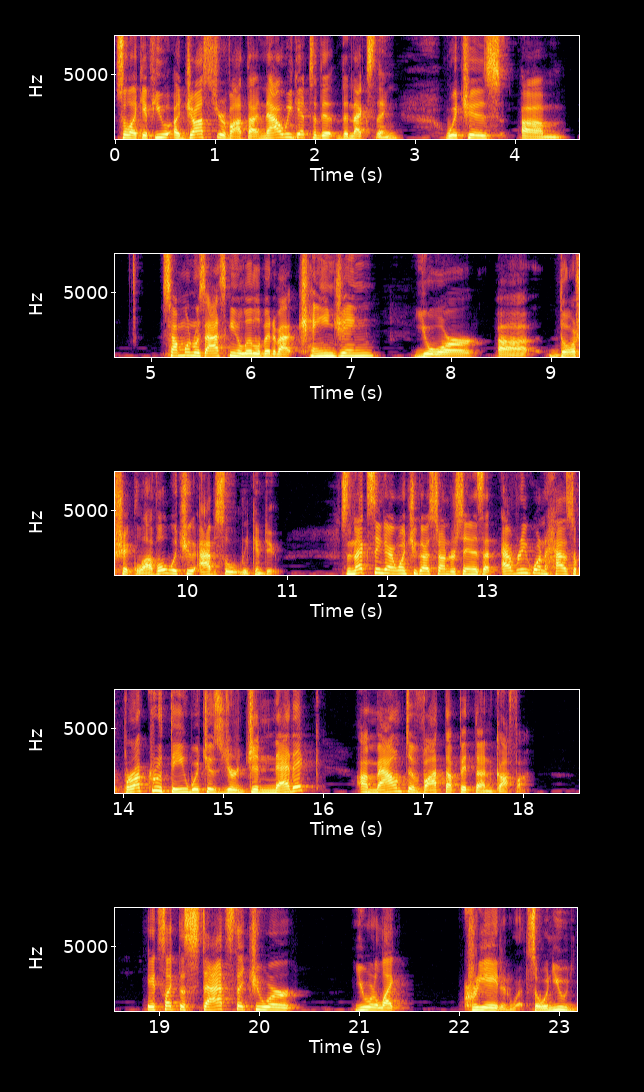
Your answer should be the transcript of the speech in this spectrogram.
So, like, if you adjust your vata, now we get to the, the next thing, which is um, someone was asking a little bit about changing your uh, doshic level, which you absolutely can do. So, the next thing I want you guys to understand is that everyone has a prakruti, which is your genetic amount of vata, pitta, and kapha it's like the stats that you were you were like created with. So when you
